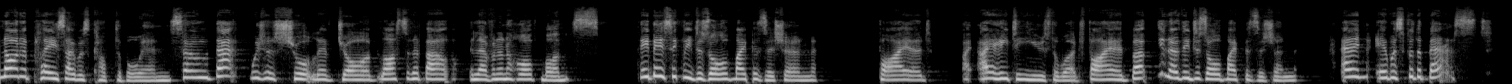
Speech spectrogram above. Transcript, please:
Not a place I was comfortable in. So that was a short lived job, lasted about 11 and a half months. They basically dissolved my position, fired. I, I hate to use the word fired, but you know, they dissolved my position and it was for the best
